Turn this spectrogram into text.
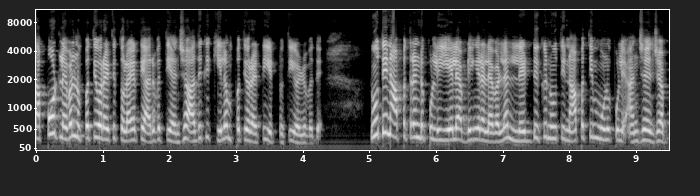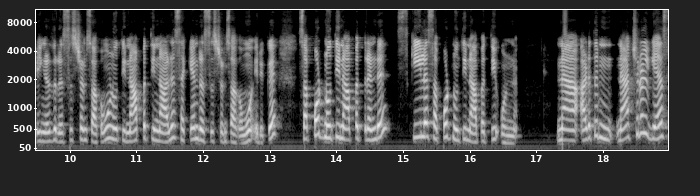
சப்போர்ட் லெவல் முப்பத்தி ஓராயிரத்தி தொள்ளாயிரத்தி அறுபத்தி அஞ்சு அதுக்கு கீழே முப்பத்தி ஓராயிரத்தி எட்நூத்தி எழுபது நூற்றி நாற்பத்தி ரெண்டு புள்ளி ஏழு அப்படிங்கிற லெவலில் லெட்டுக்கு நூற்றி நாற்பத்தி மூணு புள்ளி அஞ்சு அஞ்சு அப்படிங்கிறது ரெசிஸ்டன்ஸ் ஆகவும் நூற்றி நாற்பத்தி நாலு செகண்ட் ரெசிஸ்டன்ஸ் ஆகவும் இருக்கு. சப்போர்ட் நூற்றி நாற்பத்தி ரெண்டு கீழே சப்போர்ட் நூற்றி நாற்பத்தி ஒன்று அடுத்து நேச்சுரல் கேஸ்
